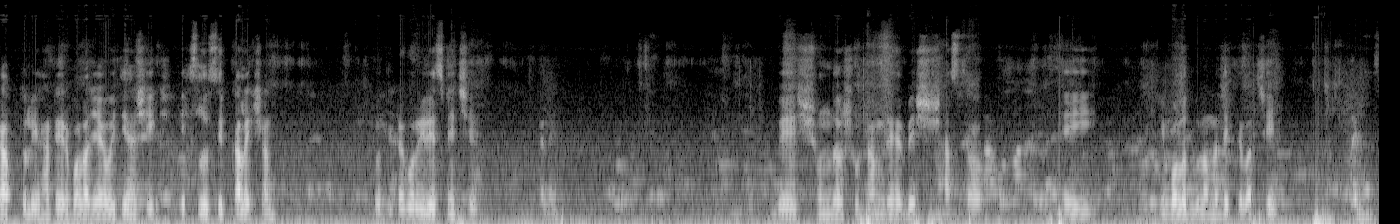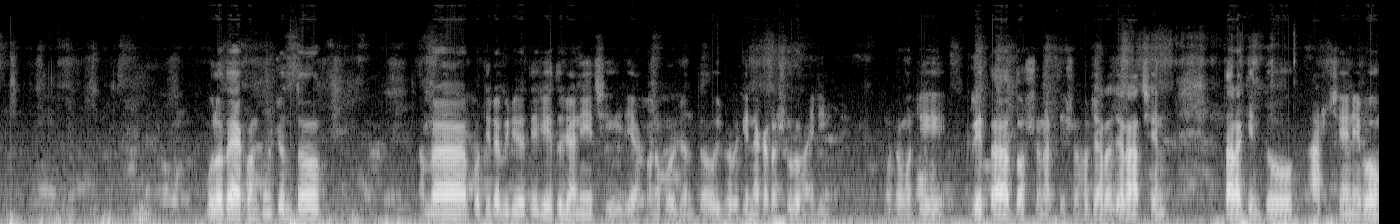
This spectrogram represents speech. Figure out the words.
গাবতলি হাটের বলা যায় ঐতিহাসিক এক্সক্লুসিভ কালেকশন প্রত্যেকটা করেই রেস্ট নিচ্ছে এখানে। বেশ সুন্দর সুঠাম দেহের বেশ স্বাস্থ্য এই এই বলদগুলো আমরা দেখতে পাচ্ছি। মূলত এখন পর্যন্ত আমরা প্রতিটা ভিডিওতে যেহেতু জানিয়েছি যে এখনও পর্যন্ত ওইভাবে কেনাকাটা শুরু হয়নি। মোটামুটি ক্রেতা দর্শনার্থী সহ যারা যারা আছেন, তারা কিন্তু আসছেন এবং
